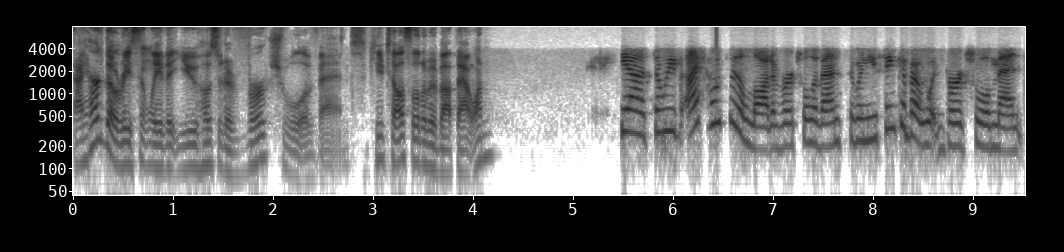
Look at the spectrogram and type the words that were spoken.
I heard though recently that you hosted a virtual event. Can you tell us a little bit about that one? Yeah, so we've I've hosted a lot of virtual events. So when you think about what virtual meant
